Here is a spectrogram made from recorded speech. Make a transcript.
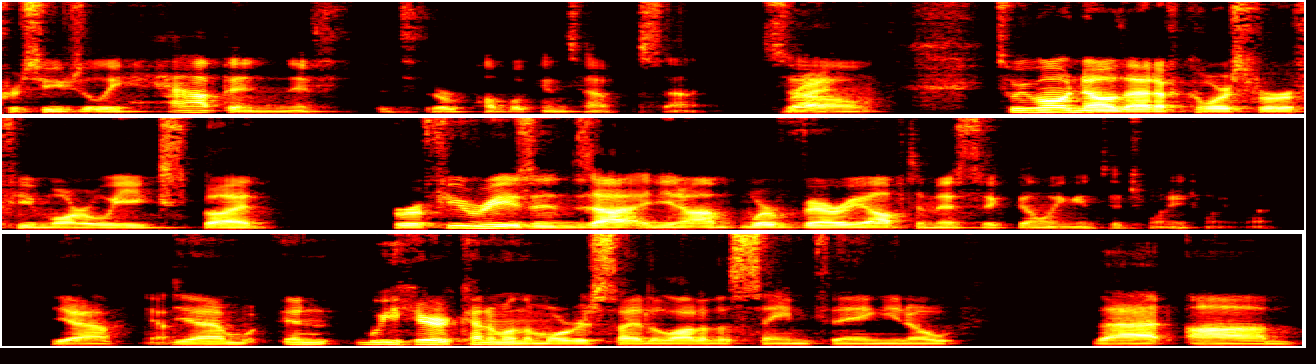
procedurally happen if, if the Republicans have the Senate. So, Right. so we won't know that, of course, for a few more weeks. But for a few reasons, I, you know, I'm, we're very optimistic going into 2021. Yeah, Yeah. yeah, and- we hear kind of on the mortgage side a lot of the same thing. You know that um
